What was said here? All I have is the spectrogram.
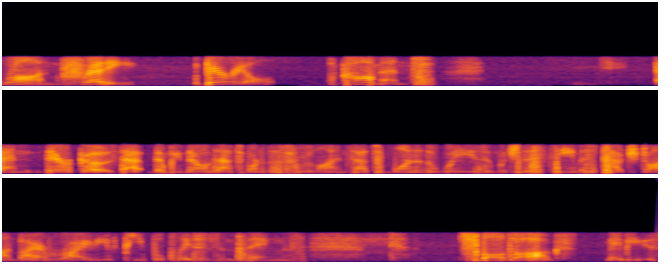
ron freddie a burial a comment and there it goes. That then we know that's one of the through lines. That's one of the ways in which this theme is touched on by a variety of people, places, and things. Small dogs maybe is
